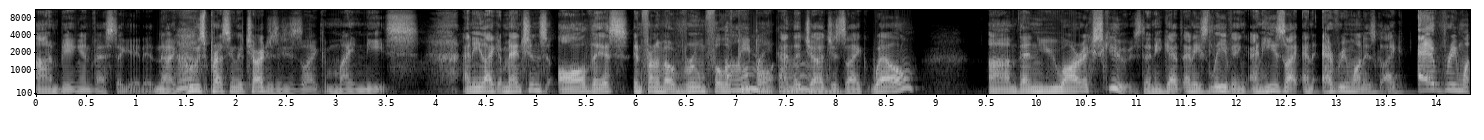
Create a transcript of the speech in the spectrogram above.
I'm being investigated. And like, who's pressing the charges? And he's like, my niece. And he like mentions all this in front of a room full of Oh people. And the judge is like, well, um, then you are excused. And he gets and he's leaving. And he's like, and everyone is like, everyone.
